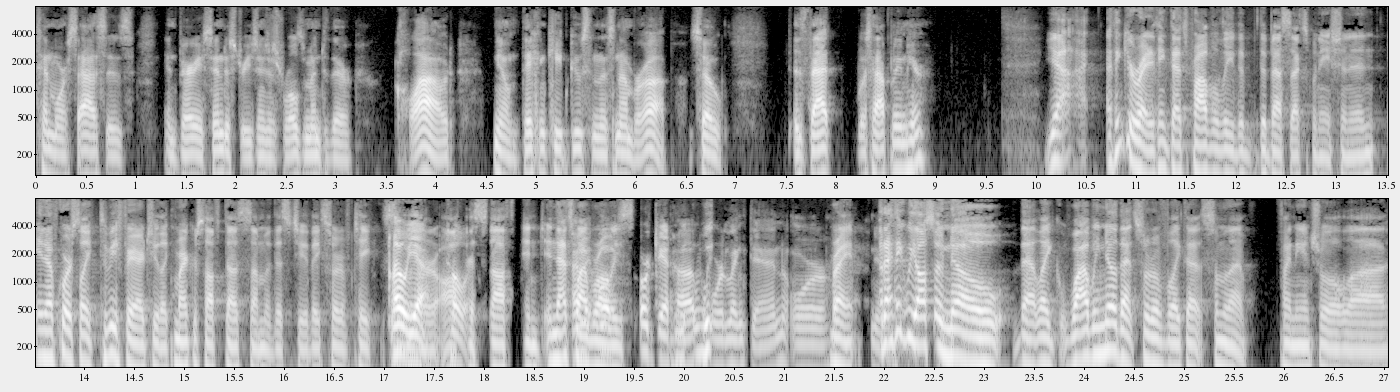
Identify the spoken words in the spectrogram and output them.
ten more SaaSes in various industries and just rolls them into their cloud, you know they can keep goosing this number up. So, is that what's happening here? Yeah, I think you're right. I think that's probably the, the best explanation. And and of course, like to be fair to like Microsoft does some of this too. They sort of take some oh, yeah, of their totally. office stuff and, and that's why I mean, we're always or GitHub we, or LinkedIn or right. But know. I think we also know that like while we know that sort of like that some of that financial uh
